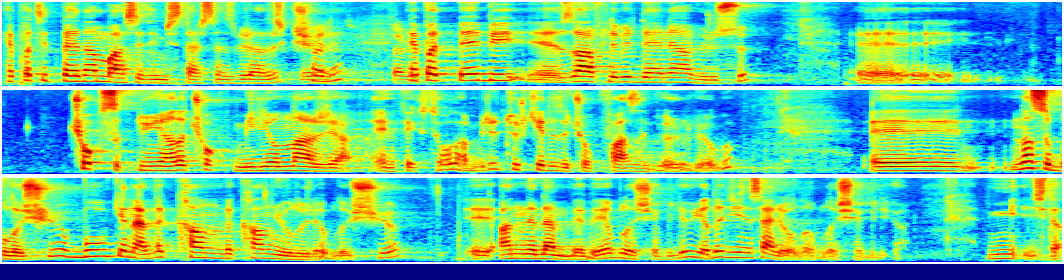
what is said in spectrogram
Hepatit B'den bahsedeyim isterseniz birazcık. Şöyle, Evet, tabii. hepatit B bir e, zarflı bir DNA virüsü. E, çok sık dünyada çok milyonlarca enfekte olan biri. Türkiye'de de çok fazla görülüyor bu. E, nasıl bulaşıyor? Bu genelde kan ve kan yoluyla bulaşıyor. E, anneden bebeğe bulaşabiliyor ya da cinsel yolla bulaşabiliyor. İşte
